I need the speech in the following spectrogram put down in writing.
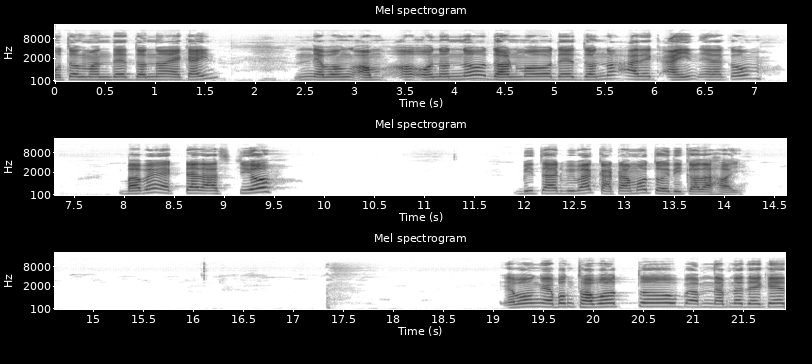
মুসলমানদের জন্য এক আইন এবং অনন্য ধর্মদের জন্য আরেক আইন এরকম ভাবে একটা রাষ্ট্রীয় বিচার বিভাগ কাঠামো তৈরি করা হয়। এবং এবং আপ- আপনার দেখেন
